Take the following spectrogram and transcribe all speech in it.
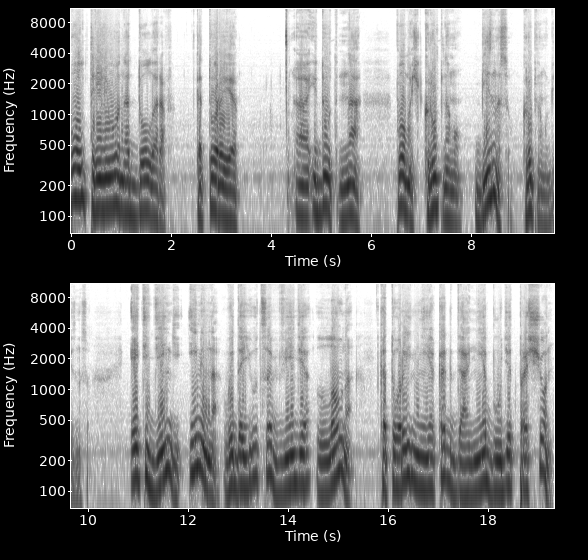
полтриллиона долларов, которые э, идут на помощь крупному бизнесу, крупному бизнесу, эти деньги именно выдаются в виде лоуна, который никогда не будет прощен.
